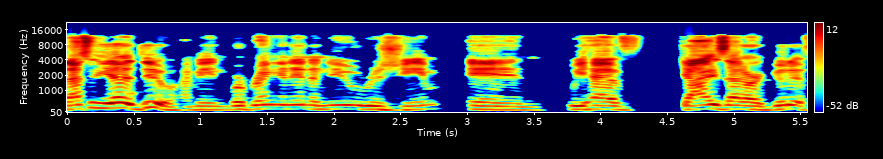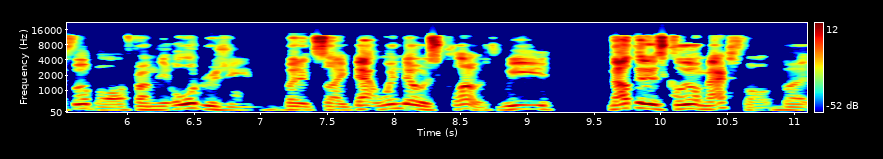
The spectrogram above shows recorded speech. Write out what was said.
that's what you got to do. I mean, we're bringing in a new regime and we have guys that are good at football from the old regime, but it's like that window is closed. We, not that it's Khalil Mack's fault, but,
